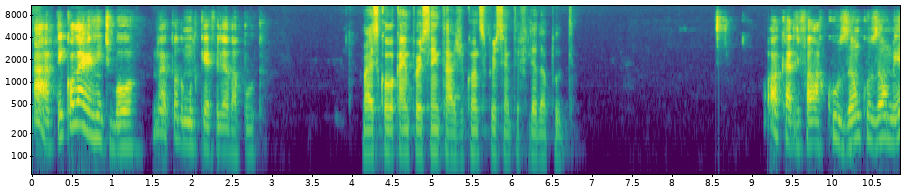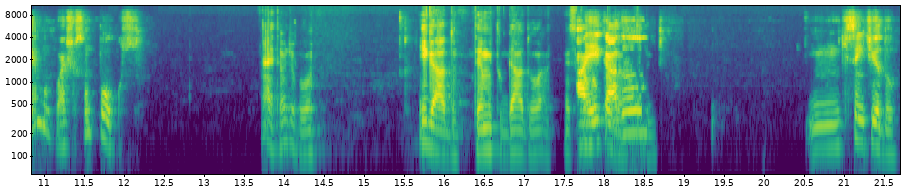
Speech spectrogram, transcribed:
Ah, tem colega gente boa. Não é todo mundo que é filha da puta. Mas colocar em porcentagem, quantos por cento é filha da puta? Ó, cara, de falar cuzão, cuzão mesmo, eu acho que são poucos. Ah, então de boa. E gado? Tem muito gado lá? Esse é Aí, gado. Em que sentido?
